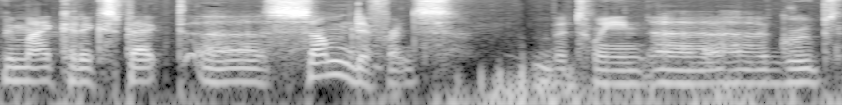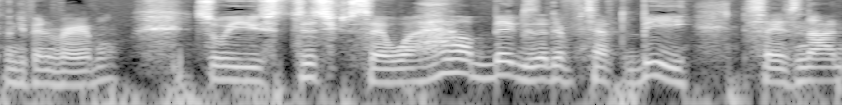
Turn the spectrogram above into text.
we might could expect uh, some difference between uh, groups in the dependent variable. So we use statistics to say, well, how big does that difference have to be to say it's not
